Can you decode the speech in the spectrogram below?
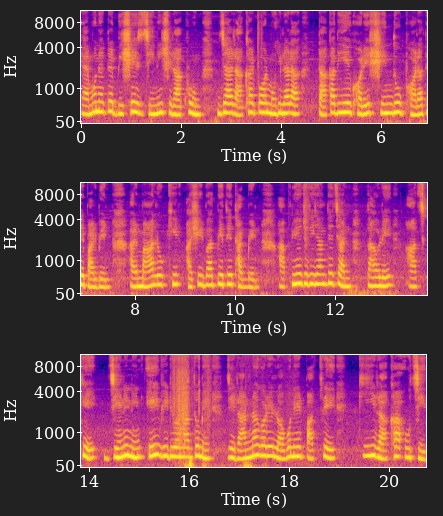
এমন একটা বিশেষ জিনিস রাখুন যা রাখার পর মহিলারা টাকা দিয়ে ঘরে সিন্ধুক ভরাতে পারবেন আর মা লক্ষ্মীর আশীর্বাদ পেতে থাকবেন। আপনিও যদি জানতে চান, তাহলে আজকে জেনে নিন এই ভিডিওর মাধ্যমে যে রান্নাঘরে লবণের পাত্রে কি রাখা উচিত।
